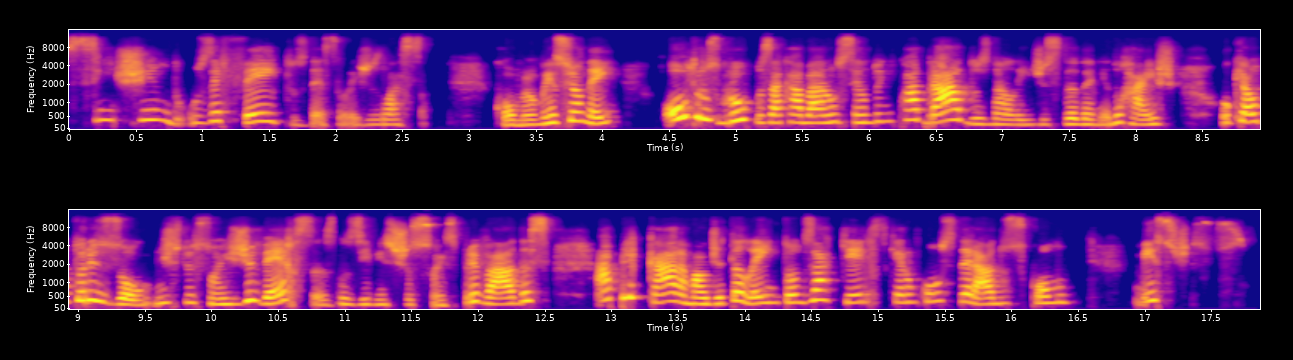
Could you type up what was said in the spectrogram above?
sentindo os efeitos dessa legislação. Como eu mencionei, Outros grupos acabaram sendo enquadrados na Lei de Cidadania do Reich, o que autorizou instituições diversas, inclusive instituições privadas, a aplicar a maldita lei em todos aqueles que eram considerados como mestiços.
